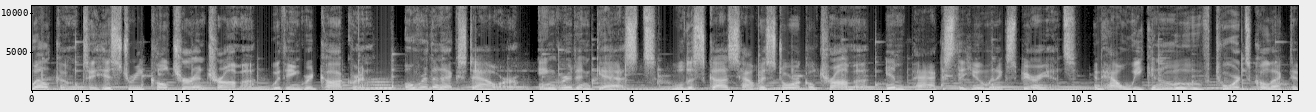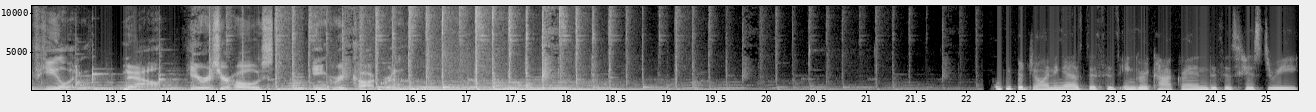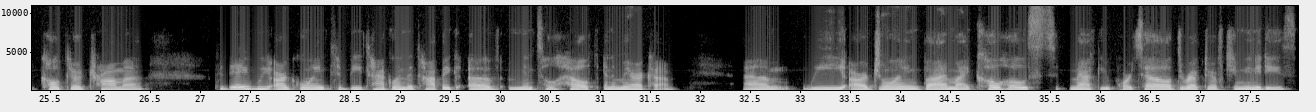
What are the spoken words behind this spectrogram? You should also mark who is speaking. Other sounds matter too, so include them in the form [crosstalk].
Speaker 1: Welcome to History, Culture, and Trauma with Ingrid Cockhren. Over the next hour, Ingrid and guests will discuss how historical trauma impacts the human experience and how we can move towards collective healing. Now, here is your host, Ingrid Cockhren.
Speaker 2: Thank you for joining us. This is Ingrid Cockhren. This is History, Culture, Trauma. Today, we are going to be tackling the topic of mental health in America. Um, we are joined by my co host, Matthew Portell, Director of Communities.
